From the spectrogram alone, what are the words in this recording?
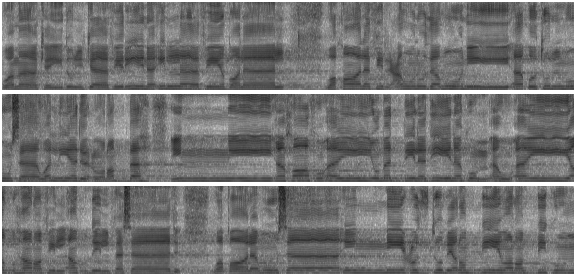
وما كيد الكافرين الا في ضلال وقال فرعون ذروني اقتل موسى وليدع ربه اني اخاف ان يبدل دينكم أو ان يظهر في الأرض الفساد وقال موسى إني عذت بربي وربكم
